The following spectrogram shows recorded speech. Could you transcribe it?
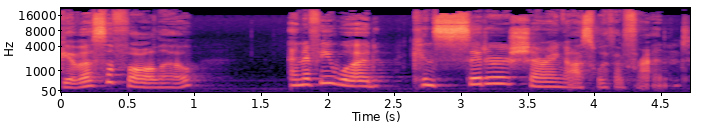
give us a follow, and if you would, consider sharing us with a friend.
